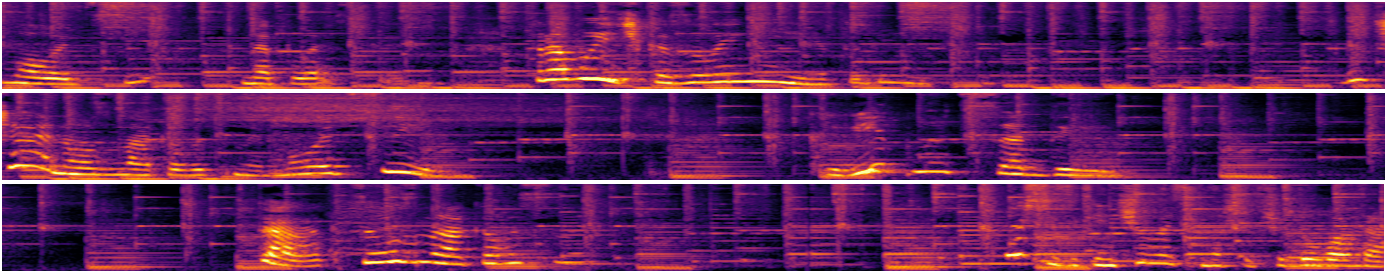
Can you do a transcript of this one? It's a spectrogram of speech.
Молодці, не плескаємо. Травичка зеленіє, подивіться. Звичайно, ознака весни. Молодці. Квітнуть сади. Так, це ознака весни. Ось і закінчилась наша чудова гра.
